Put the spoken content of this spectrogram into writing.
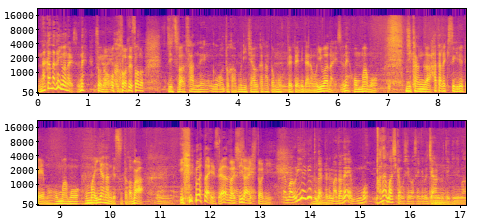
なかなか言わないですよね。そのこうでその実は3年後とか無理ちゃうかなと思っててみたいなのも言わないですよね、ほんまもう時間が働きすぎててもうほんまもうほんま嫌なんですとか。まあうん。言わないですよ、まあ、知らん人に。まあ売り上げとかやったらねまだねもまだマシかもしれませんけどジャンル的には。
